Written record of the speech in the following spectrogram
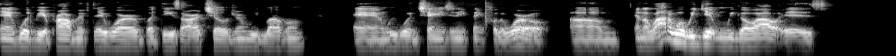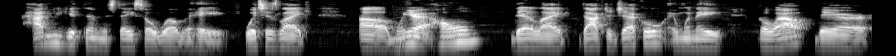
and wouldn't be a problem if they were, but these are our children. We love them and we wouldn't change anything for the world. Um, and a lot of what we get when we go out is how do you get them to stay so well behaved? Which is like um, when you're at home, they're like Dr. Jekyll, and when they go out, they're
